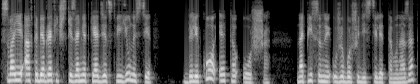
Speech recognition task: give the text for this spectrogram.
Свои автобиографические заметки о детстве и юности «Далеко это Орша», написанный уже больше десяти лет тому назад,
